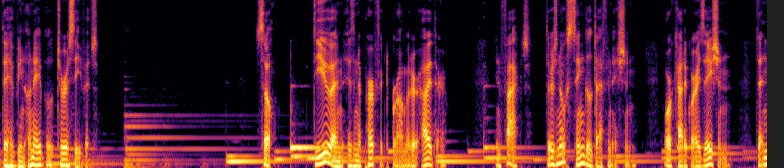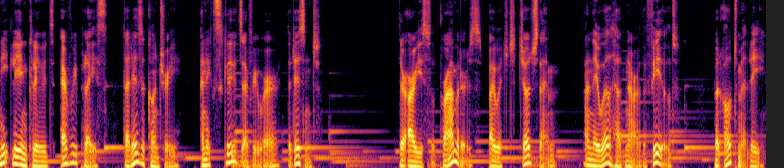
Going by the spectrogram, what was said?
they have been unable to receive it. So, the UN isn't a perfect barometer either. In fact, there's no single definition or categorization that neatly includes every place that is a country and excludes everywhere that isn't. There are useful parameters by which to judge them, and they will help narrow the field, but ultimately,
